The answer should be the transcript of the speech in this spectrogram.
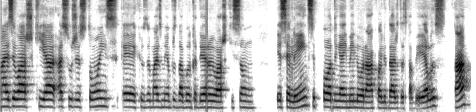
mas eu acho que a, as sugestões é, que os demais membros da banca deram, eu acho que são excelentes e podem aí melhorar a qualidade das tabelas, tá?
